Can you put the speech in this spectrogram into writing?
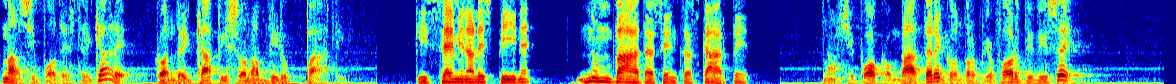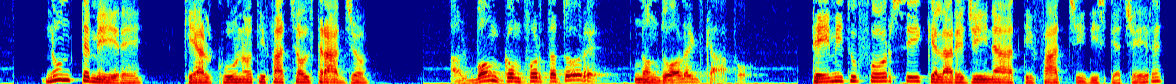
ma si può destricare quando i capi sono avviluppati. Chi semina le spine non vada senza scarpe. Non si può combattere contro più forti di sé. Non temere che alcuno ti faccia oltraggio. Al buon confortatore non duole il capo. Temi tu forsi che la regina ti facci dispiacere?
